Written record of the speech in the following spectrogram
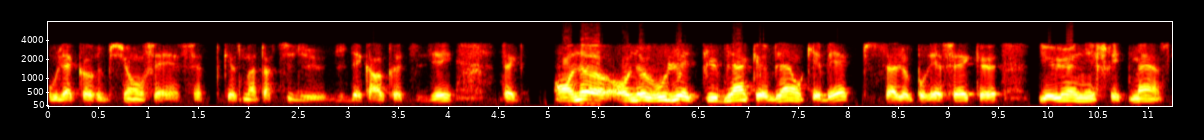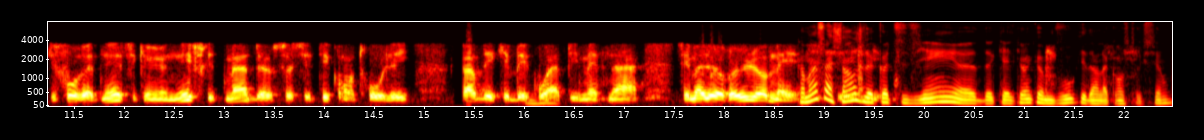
où la corruption fait, fait quasiment partie du, du décor quotidien. Fait que on a, on a voulu être plus blanc que blanc au Québec, puis ça a pour effet qu'il y a eu un effritement. Ce qu'il faut retenir, c'est qu'il y a eu un effritement de sociétés contrôlées par des Québécois. Puis maintenant, c'est malheureux, là, mais... Comment ça change le quotidien euh, de quelqu'un comme vous qui est dans la construction?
